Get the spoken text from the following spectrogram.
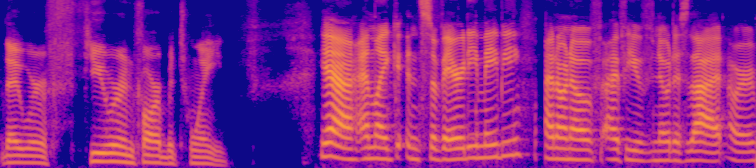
They were fewer and far between. Yeah, and like in severity, maybe. I don't know if if you've noticed that or.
